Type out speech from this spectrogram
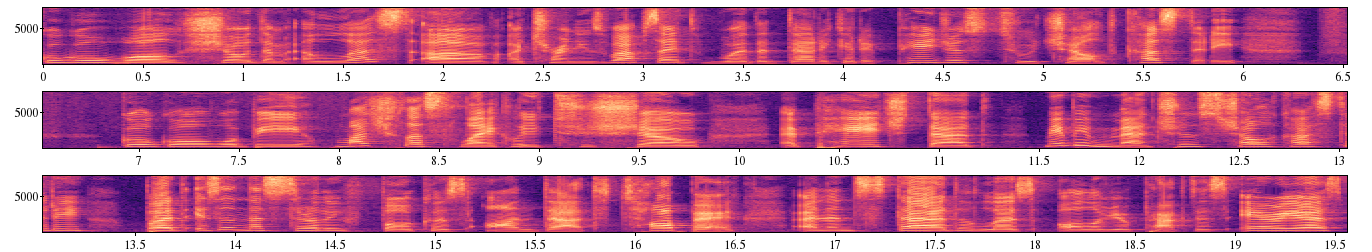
Google will show them a list of attorneys' websites with dedicated pages to child custody. Google will be much less likely to show a page that maybe mentions child custody but isn't necessarily focused on that topic. And instead lists all of your practice areas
